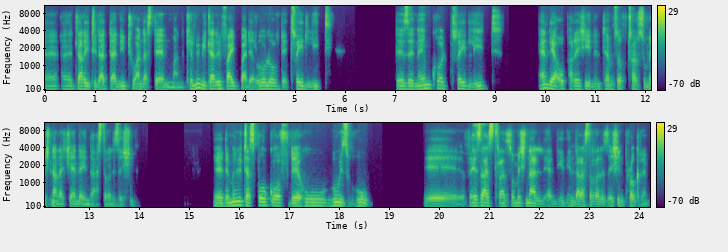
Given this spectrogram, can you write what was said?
uh, uh, clarity that I need to understand, man. Can we be clarified by the role of the trade lead? There's a name called trade lead and their operation in terms of transformational agenda industrialization. Uh, the minister spoke of the who who is who uh, versus transformational and industrialization program.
